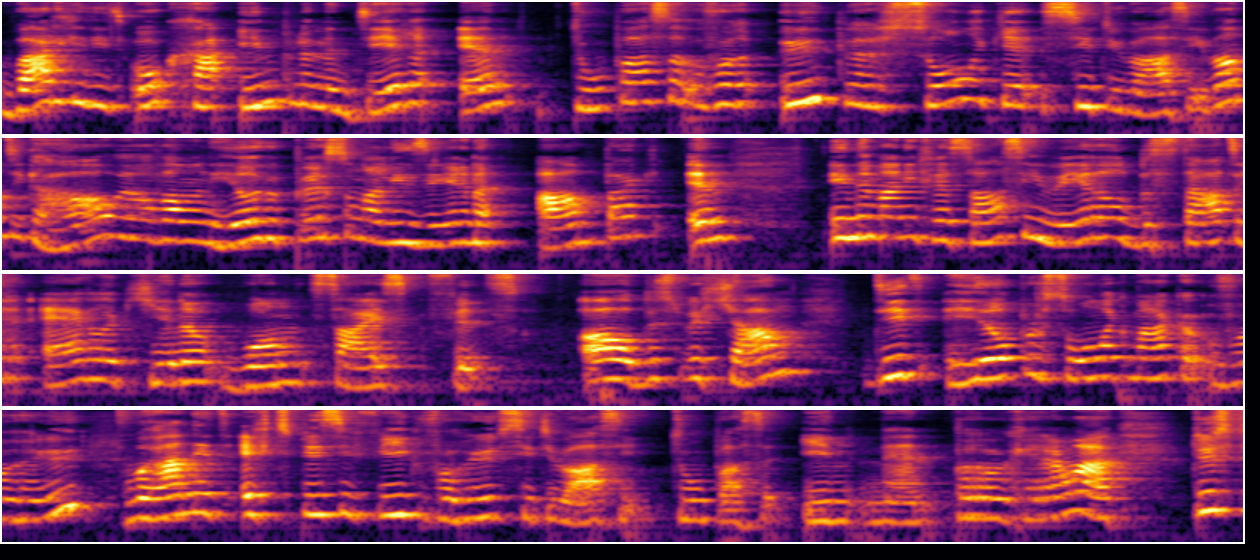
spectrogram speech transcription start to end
waar je dit ook gaat implementeren en toepassen voor uw persoonlijke situatie. Want ik hou wel van een heel gepersonaliseerde aanpak en in de manifestatiewereld bestaat er eigenlijk geen one size fits all. Dus we gaan dit heel persoonlijk maken voor u. We gaan dit echt specifiek voor uw situatie toepassen in mijn programma. Dus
